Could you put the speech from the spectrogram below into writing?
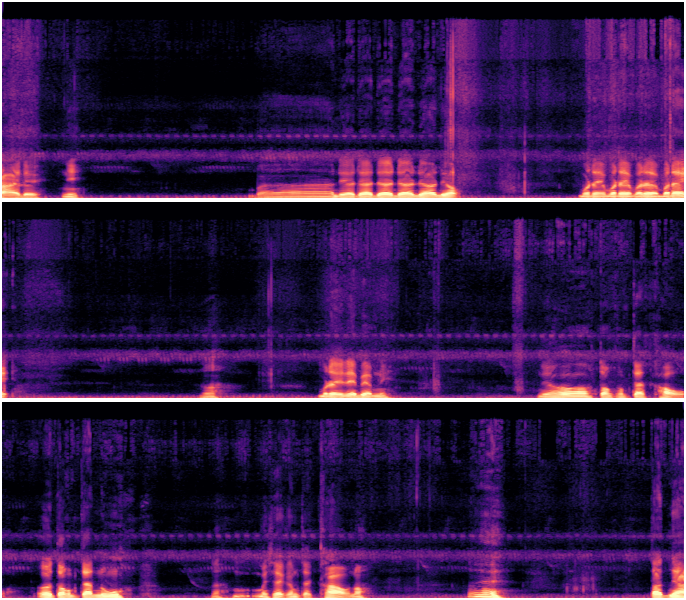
ตายเลย นี่บ้าเดี๋ยวเดี๋ยวเดี๋ยวเดี๋ยวเดี๋ยวเดี๋ยวบ่ได้บ่ได้บ่ได้บ่ได้เนาะบ่ได้ได้แบบนี้ เดี๋ยวต้องกำจัดเข่าเออต้องกำจัดหนูนะไม่ใช่กำจัดข้าวเนาะ ตัดหญ้า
